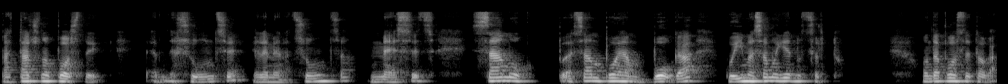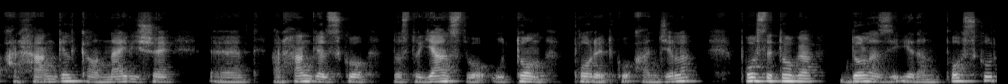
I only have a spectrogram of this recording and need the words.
Pa tačno postoji sunce, element sunca, mesec, samo, sam pojam Boga koji ima samo jednu crtu. Onda posle toga arhangel kao najviše e, arhangelsko dostojanstvo u tom poredku anđela. Posle toga dolazi jedan poskur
